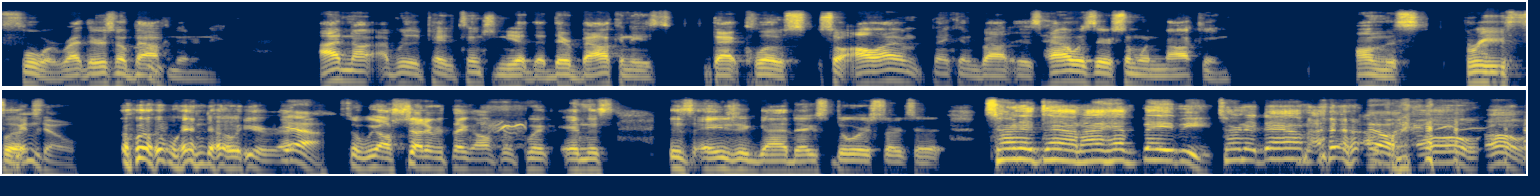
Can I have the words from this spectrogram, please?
floor, right? There's no hmm. balcony underneath. I've not, I've really paid attention yet that their balcony is that close. So all I'm thinking about is how is there someone knocking on this three foot Window. window here, right? Yeah. So we all shut everything off real quick, and this this Asian guy next door starts to turn it down. I have baby. Turn it down. Was like, oh, oh.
